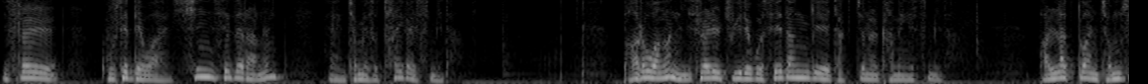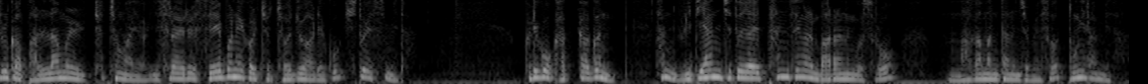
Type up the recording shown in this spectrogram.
이스라엘 9세대와 신세대라는 점에서 차이가 있습니다. 바로 왕은 이스라엘을 죽이려고 세 단계의 작전을 감행했습니다. 발락 또한 점술과 발람을 초청하여 이스라엘을 세 번에 걸쳐 저주하려고 시도했습니다. 그리고 각각은 한 위대한 지도자의 탄생을 말하는 것으로 마감한다는 점에서 동일합니다.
